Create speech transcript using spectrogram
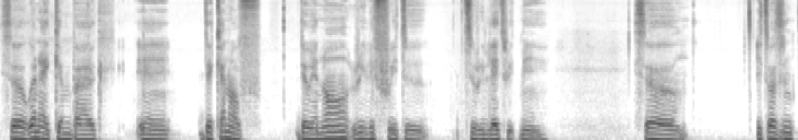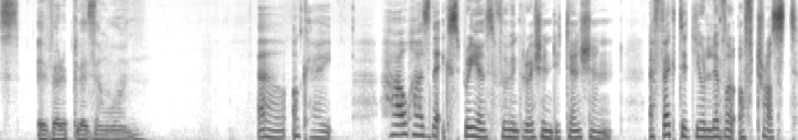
So when I came back, uh, they kind of they were not really free to to relate with me. So it wasn't a very pleasant one. Oh, okay. How has the experience of immigration detention affected your level of trust?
